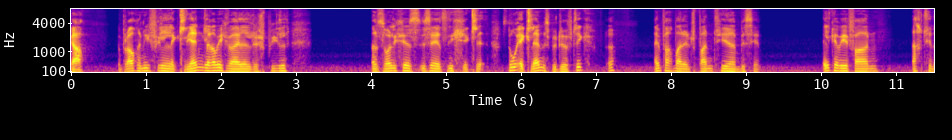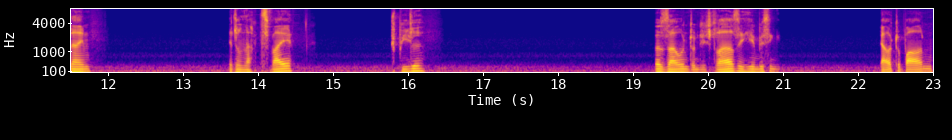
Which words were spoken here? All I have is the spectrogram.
Ja, wir brauchen nicht viel erklären, glaube ich, weil das Spiel als solches ist ja jetzt nicht erklär so erklärensbedürftig. Ne? Einfach mal entspannt hier ein bisschen LKW fahren, Nacht hinein, Viertel nach zwei, Spiel, Sound und die Straße hier ein bisschen die Autobahn.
